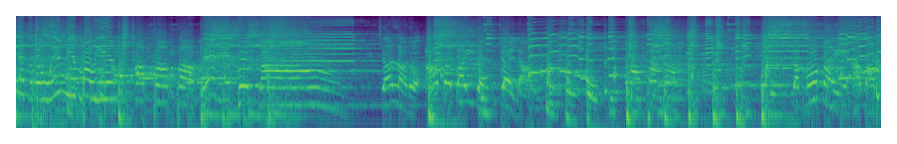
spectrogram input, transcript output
တက်တော်ဝင်းမြေမောက်ရင်အပပဘယ်ဒီကိုကောင်းကြားလာတော့အပပကြီးတော့ကြိုက်လာတကောပါရဲ့အပပ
